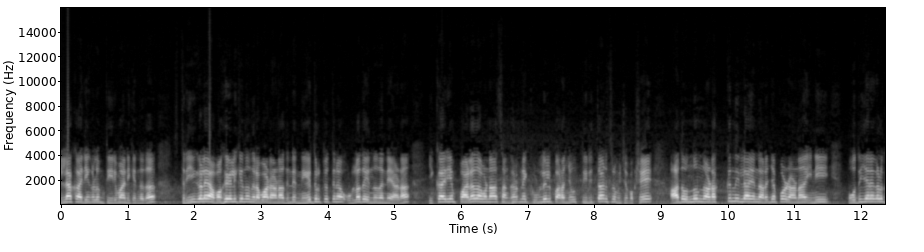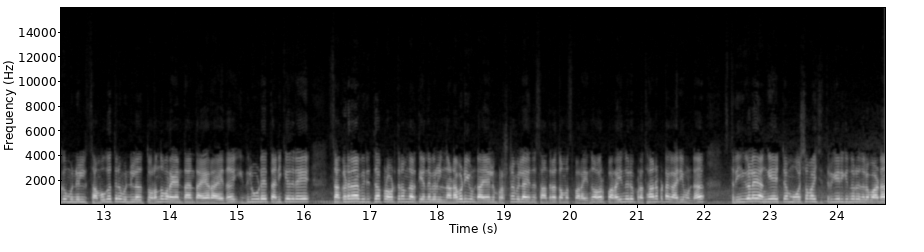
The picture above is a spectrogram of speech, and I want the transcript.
എല്ലാ കാര്യങ്ങളും തീരുമാനിക്കുന്നത്. സ്ത്രീകളെ അവഹേളിക്കുന്ന നിലപാടാണ് അതിന്റെ നേതൃത്വത്തിന് ഉള്ളത് എന്ന് തന്നെയാണ്. ഇക്കാര്യം പലതവണ സംഘടനയ്ക്കുള്ളിൽ പറഞ്ഞു തിരുത്താൻ ശ്രമിച്ചു. പക്ഷേ അതൊന്നും നടക്കുന്നില്ല എന്നറിഞ്ഞപ്പോഴാണ് ഇനി പൊതുജനങ്ങൾക്ക് മുന്നിൽ സമൂഹത്തിന് മുന്നിൽ അത് തുറന്നു പറയാൻ താൻ തയ്യാറായത്. ഇതിലൂടെ തനിക്കെതിരെ സംഘടനാ വിരുദ്ധ പ്രവർത്തനം നടത്തിയെന്ന പേരിൽ നടപടി ഉണ്ടായാലും പ്രശ്നമില്ല എന്ന് സാന്ദ്ര തോമസ് പറയുന്നു. അവർ പറയുന്ന ഒരു പ്രധാനപ്പെട്ട കാര്യമുണ്ട്. സ്ത്രീകളെ അങ്ങേയറ്റം മോശമായി ചിത്രീകരിക്കുന്ന ഒരു നിലപാട്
